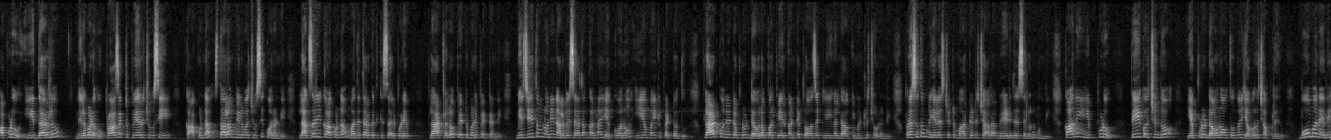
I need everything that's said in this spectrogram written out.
అప్పుడు ఈ ధరలు నిలబడవు. ప్రాజెక్టు పేరు చూసి కాకుండా స్థలం విలువ చూసి కొనండి. లగ్జరీ కాకుండా మధ్యతరగతికి సరిపడే ఫ్లాట్లలో పెట్టుబడి పెట్టండి. మీ జీతంలోని నలభై శాతం కన్నా ఎక్కువను ఈఎంఐకి పెట్టొద్దు. ఫ్లాట్ కొనేటప్పుడు డెవలపర్ పేరు కంటే ప్రాజెక్ట్ లీగల్ డాక్యుమెంట్లు చూడండి. ప్రస్తుతం రియల్ ఎస్టేట్ మార్కెట్ చాలా వేడి దశలోనే ఉంది. కానీ ఇప్పుడు పీక్ వచ్చిందో ఎప్పుడు డౌన్ అవుతుందో ఎవరూ చెప్పలేరు. భూమ్ అనేది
